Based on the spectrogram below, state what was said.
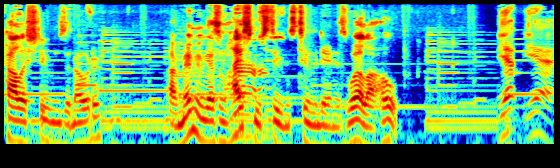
college students and older. I remember we got some high school uh-huh. students tuned in as well. I hope. Yep. Yeah.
